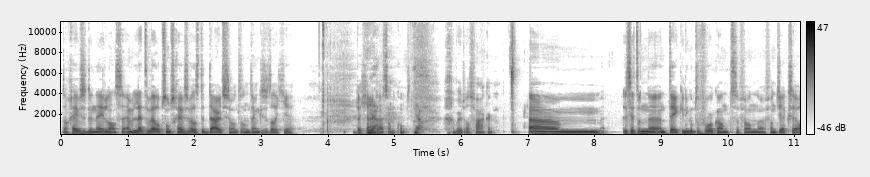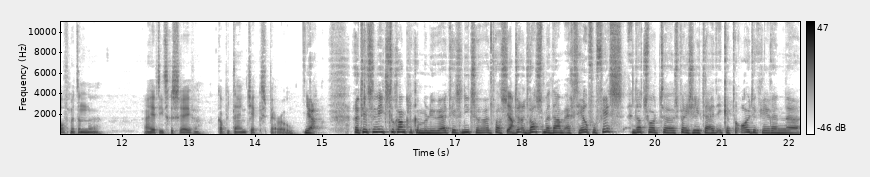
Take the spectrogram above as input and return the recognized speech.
dan geven ze de Nederlandse. En we letten wel op, soms geven ze wel eens de Duitse, want dan denken ze dat je, dat je uit Ja. Duitsland komt. Ja. Gebeurt wel vaker. Ehm, er zit een, eh, een tekening op de voorkant van, eh, van Jack zelf met een... eh, hij heeft iets geschreven. Kapitein Jack Sparrow. Ja, het is een iets toegankelijker menu. Hè. Het, is niet zo, het, was, Ja. het was met name echt heel veel vis en dat soort eh specialiteiten. Ik heb er ooit een keer een.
